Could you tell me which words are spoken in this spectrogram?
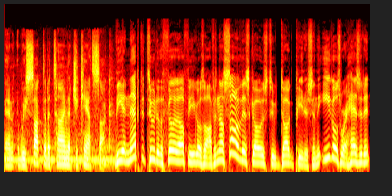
and we sucked at a time that you can't suck. The ineptitude of the Philadelphia Eagles office. Now, some of this goes to Doug Pederson. The Eagles were hesitant.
